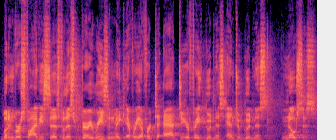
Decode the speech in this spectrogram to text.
But in verse 5, he says, For this very reason, make every effort to add to your faith goodness, and to goodness, gnosis.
